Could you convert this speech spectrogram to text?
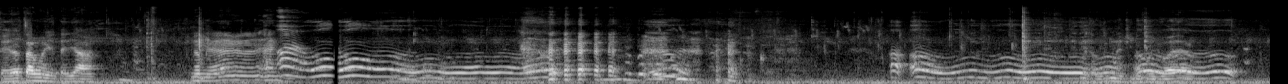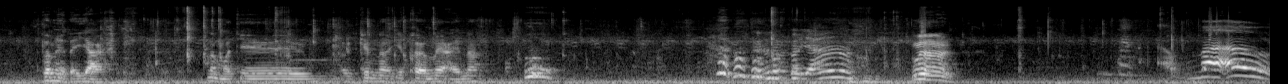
để nó tăng về tại nhà năm nhé anh cái thằng này chỉ có đuôi cái mẹ tại nhà nó mà chè cái nó ít hơn mẹ ấy nó. Có giá Wow,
